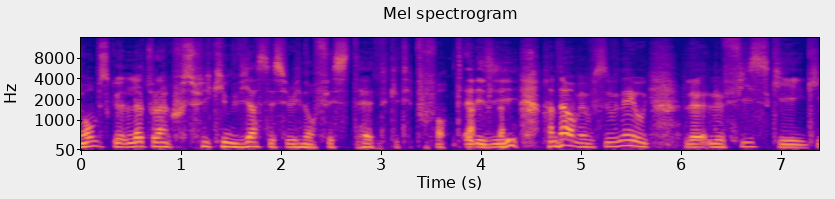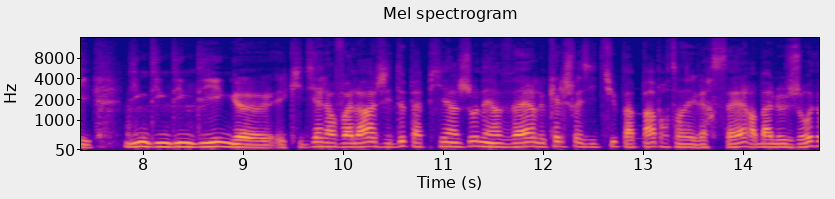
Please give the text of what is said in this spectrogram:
Non, parce que là, tout d'un coup, celui qui me vient, c'est celui dans Festen, qui est épouvantable. Allez-y. Ah non, mais vous vous souvenez, où le, le fils qui, qui ding, ding, ding, ding, euh, et qui dit, alors voilà, j'ai deux papiers, un jaune et un vert, lequel choisis-tu, papa, pour ton anniversaire? Ah bah, le jaune.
